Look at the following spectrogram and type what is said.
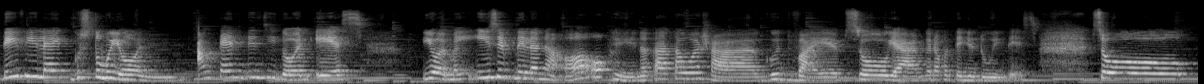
they feel like gusto mo yon. Ang tendency doon is yun, may isip nila na, oh, okay, natatawa siya, good vibes. So, yeah, I'm gonna continue doing this. So,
